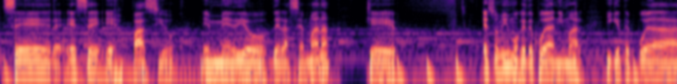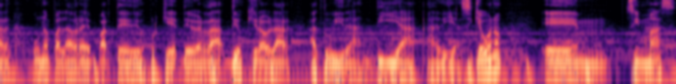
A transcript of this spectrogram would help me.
ser ese espacio en medio de la semana que eso mismo que te pueda animar y que te pueda dar una palabra de parte de Dios, porque de verdad Dios quiere hablar a tu vida día a día. Así que bueno, em, sin más,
